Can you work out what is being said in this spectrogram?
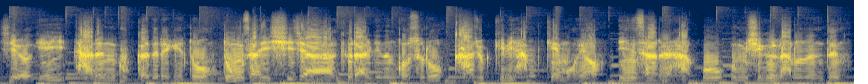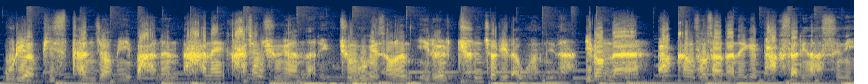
지역의 다른 국가들에게도 농사의 시작을 알리는 것으로 가족끼리 함께 모여 인사를 하고 음식을 나누는 등 우리와 비슷한 점이 많은 한 해 가장 중요한 날이고 중국에서는 이를 춘절이라고 합니다. 이런 날 박항서 사단에게 박살이 났으니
